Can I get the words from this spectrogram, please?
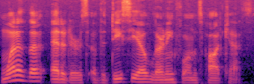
one of the editors of the DCO Learning Forums podcast.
